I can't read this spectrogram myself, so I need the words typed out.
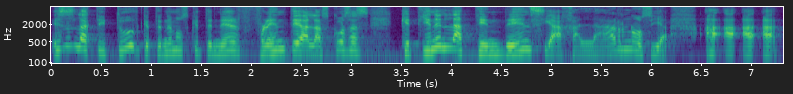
Esa es la actitud que tenemos que tener frente a las cosas que tienen la tendencia a jalarnos y a,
